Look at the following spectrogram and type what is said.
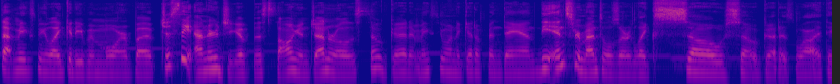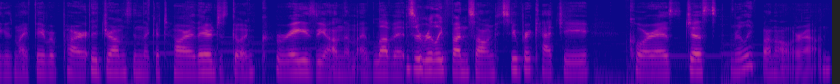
that makes me like it even more. But just the energy of this song in general is so good. It makes you want to get up and dance. The instrumentals are like so, so good as well. I think is my favorite part. The drums and the guitar, they're just going crazy on them. I love it. It's a really fun song, super catchy chorus, just really fun all around.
